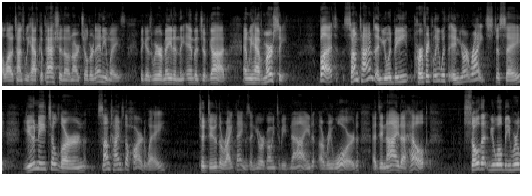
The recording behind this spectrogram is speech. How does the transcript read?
a lot of times we have compassion on our children, anyways, because we are made in the image of God and we have mercy. But sometimes, and you would be perfectly within your rights to say, you need to learn, sometimes the hard way, to do the right things. And you are going to be denied a reward, a denied a help, so that you will be re-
